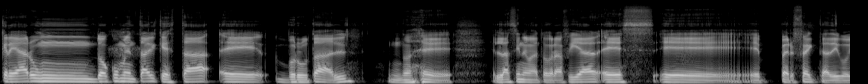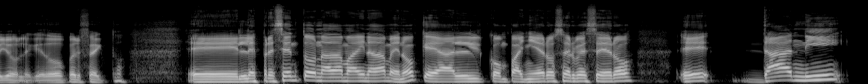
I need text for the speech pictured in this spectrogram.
crear un documental que está eh, brutal. No, la cinematografía es eh, perfecta, digo yo, le quedó perfecto. les presento nada más y nada menos que al compañero cervecero Dani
